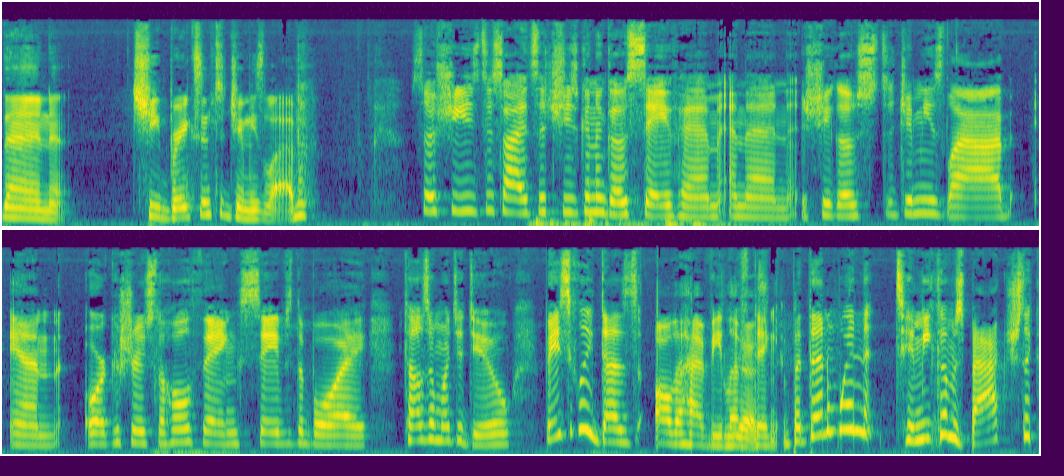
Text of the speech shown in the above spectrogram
then she breaks into Jimmy's lab. So she decides that she's gonna go save him, and then she goes to Jimmy's lab and orchestrates the whole thing, saves the boy, tells him what to do, basically does all the heavy lifting. But then when Timmy comes back, she's like,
